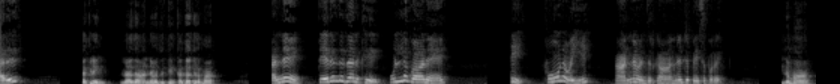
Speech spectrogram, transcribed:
யாரு? ஜாக்லின் நான் தான் அண்ணன் வந்திருக்கேன். கதா திறமா? அண்ணே தெரிந்துதான் இருக்கு. உள்ள வானே. ஏய் போனை வை. அண்ணன் வந்திருக்கான். அண்ணன்ட்ட பேச போறேன். என்னம்மா?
